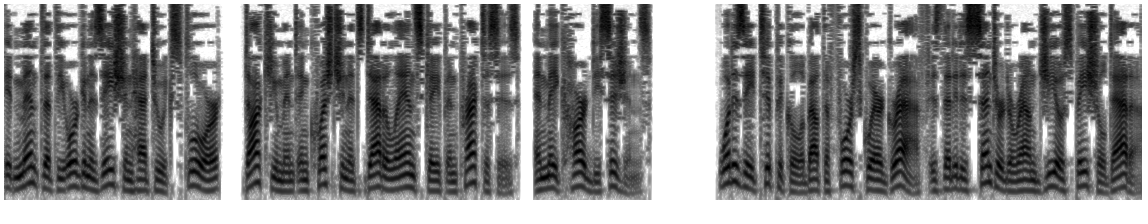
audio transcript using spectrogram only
It meant that the organization had to explore, document and question its data landscape and practices, and make hard decisions. What is atypical about the Foursquare graph is that it is centered around geospatial data.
